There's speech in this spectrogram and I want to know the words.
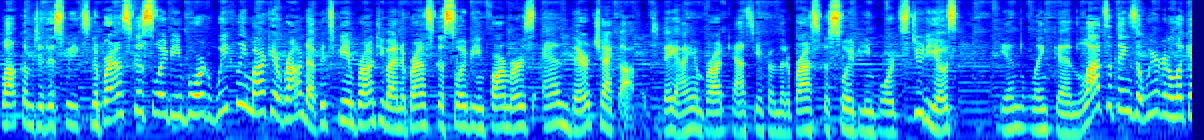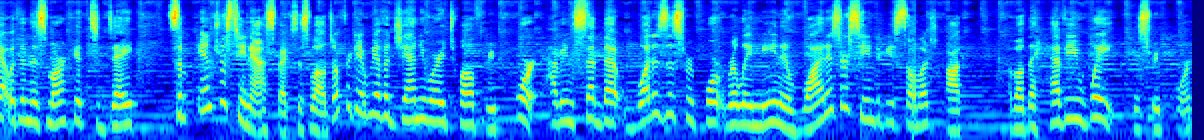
Welcome to this week's Nebraska Soybean Board Weekly Market Roundup. It's being brought to you by Nebraska soybean farmers and their checkoff. And today I am broadcasting from the Nebraska Soybean Board studios in Lincoln. Lots of things that we're going to look at within this market today. Some interesting aspects as well. Don't forget, we have a January 12th report. Having said that, what does this report really mean and why does there seem to be so much talk about the heavy weight this report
